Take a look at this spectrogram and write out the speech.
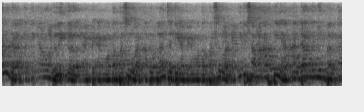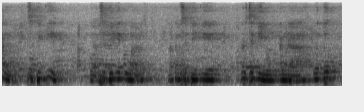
anda ketika membeli ke MPM Motor Pasuruan atau belanja di MPM Motor Pasuruan itu sama artinya Anda menyumbangkan sedikit ya sedikit uang atau sedikit rezeki Anda untuk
